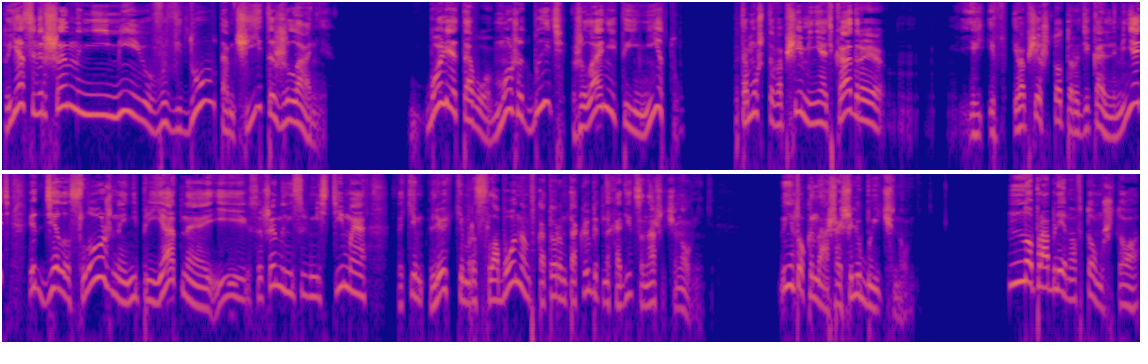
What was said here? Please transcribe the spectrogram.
то я совершенно не имею в виду там чьи-то желания. Более того, может быть, желаний-то и нету, потому что вообще менять кадры и, и, и вообще что-то радикально менять, это дело сложное, неприятное и совершенно несовместимое с таким легким расслабоном, в котором так любят находиться наши чиновники. Ну, не только наши, а еще любые чиновники. Но проблема в том, что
